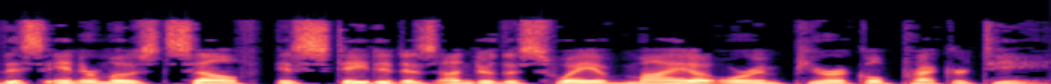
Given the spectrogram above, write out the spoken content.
This innermost self, is stated as under the sway of Maya or empirical Prakrti.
